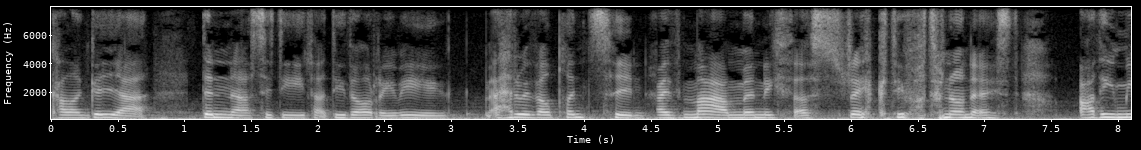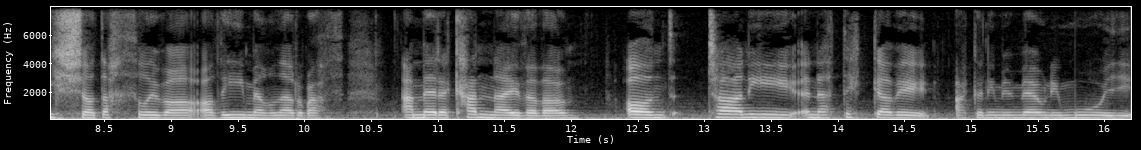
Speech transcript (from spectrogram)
cael yn geia, dyna sydd wedi eitha diddori fi. Oherwydd fel plentyn, oedd mam yn eitha strict i fod yn onest, a ddim isio dathlu fo, o ddim meddwl na rhywbeth Americanaidd oedd o. Ond tra ni yn adega fi ac o'n i'n mynd mewn i mwy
